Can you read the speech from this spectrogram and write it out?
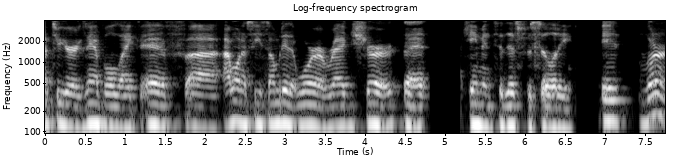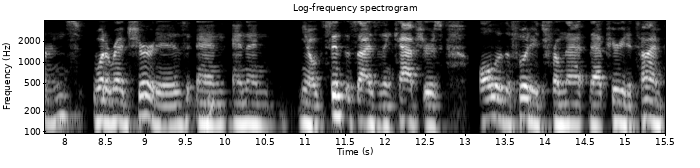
of to your example, like if uh, I want to see somebody that wore a red shirt that came into this facility, it learns what a red shirt is and and then you know synthesizes and captures all of the footage from that that period of time.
